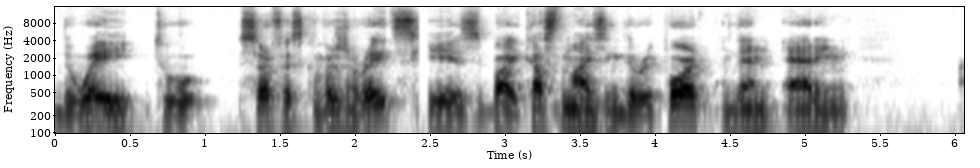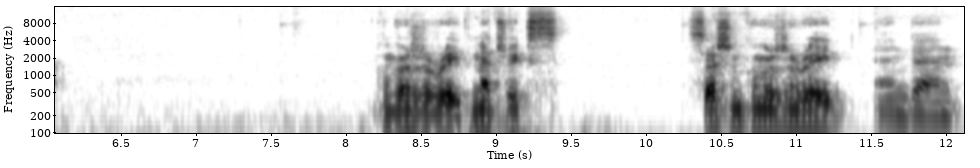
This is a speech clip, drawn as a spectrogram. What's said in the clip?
The way to surface conversion rates is by customizing the report and then adding conversion rate metrics, session conversion rate, and then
